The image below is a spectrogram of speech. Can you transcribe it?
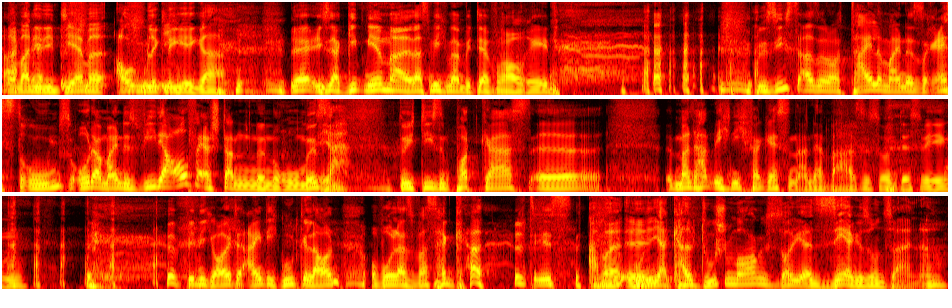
Da war dir die Therme augenblicklich egal. ja, ich sag, gib mir mal, lass mich mal mit der Frau reden. du siehst also noch Teile meines Restruhms oder meines wiederauferstandenen Ruhmes Ja. durch diesen Podcast. Äh, man hat mich nicht vergessen an der Basis und deswegen bin ich heute eigentlich gut gelaunt, obwohl das Wasser kalt ist. Aber äh, ja, kalt duschen morgens soll ja sehr gesund sein. Ne?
